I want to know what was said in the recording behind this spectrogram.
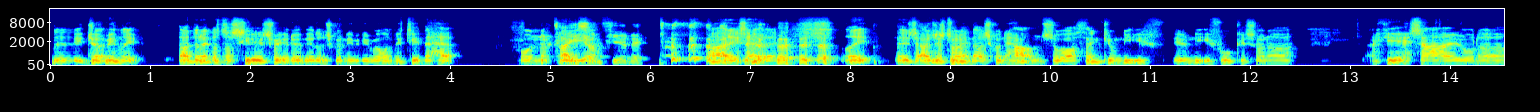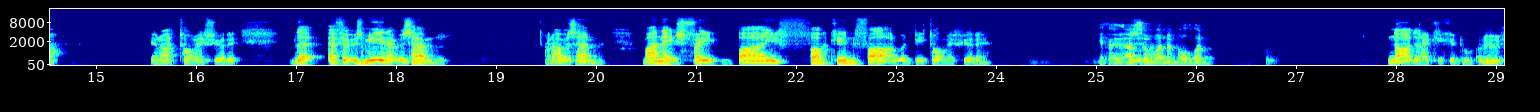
Like, do you know what I mean? Like, I don't think there's a serious fighter out there that's going to be willing to take the hit on their Tyson career. Fury. Aye, exactly. Like, I just don't think that's going to happen. So I think he'll need to he'll need to focus on a a KSI or a you know a Tommy Fury. That if it was me and it was him, and I was him, my next fight by fucking far would be Tommy Fury. you think that's a winnable one? No, I don't think he could. Mm,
